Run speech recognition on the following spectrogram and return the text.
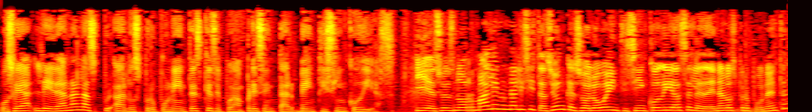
O sea, le dan a, las, a los proponentes que se puedan presentar 25 días. ¿Y eso es normal en una licitación, que solo 25 días se le den a los proponentes?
